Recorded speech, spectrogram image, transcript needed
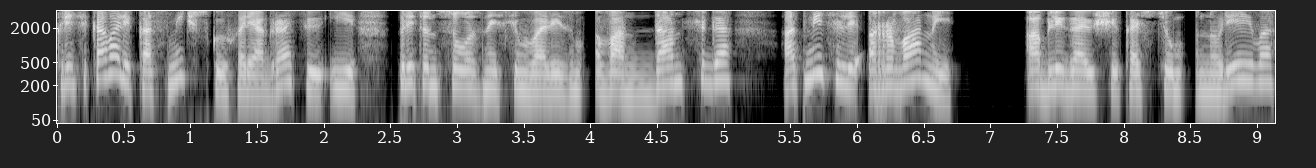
Критиковали космическую хореографию и претенциозный символизм Ван Данцига, отметили рваный облегающий костюм Нуреева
